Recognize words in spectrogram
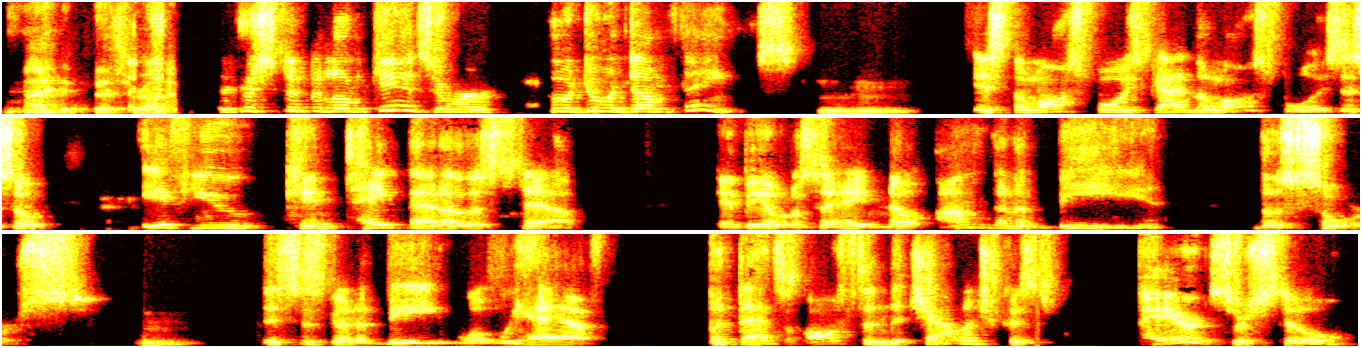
Right, that's right. They're just stupid little kids who are who are doing dumb things. Mm-hmm it's the lost boys guiding the lost boys. And so if you can take that other step and be able to say, hey, no, I'm going to be the source. Mm. This is going to be what we have. But that's often the challenge because parents are still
